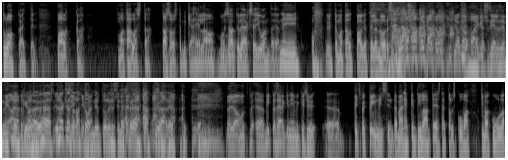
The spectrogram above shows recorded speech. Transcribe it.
tulokkaiden palkka matalasta tasosta, mikä heillä on. Sä oot yleäkseen juontaja. Niin. Niin. Yhtä matalat palkat meillä nuorissa. Joka paikassa siellä se ajatus. Kyllä, yhdellä, lähti 900 sykkimään. tonnilla tuli se sinne pyöriin. No joo, mutta äh, Mikko Särkiniemi kysyi äh, Pittsburgh Penguinsin tämän hetken tilanteesta, että olisi kuva, kiva kuulla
